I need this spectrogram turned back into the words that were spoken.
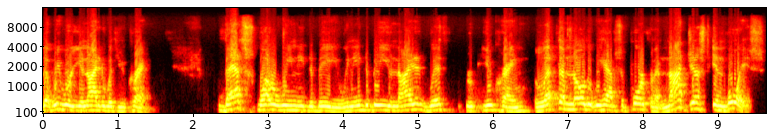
that we were united with Ukraine that's what we need to be. We need to be united with Ukraine, let them know that we have support for them, not just in voice,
